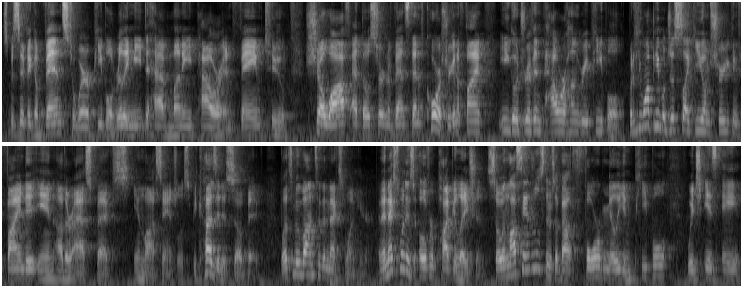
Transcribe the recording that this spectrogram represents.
specific events to where people really need to have money, power, and fame to show off at those certain events, then of course you're gonna find ego driven, power hungry people. But if you want people just like you, I'm sure you can find it in other aspects in Los Angeles because it is so big. But let's move on to the next one here. And the next one is overpopulation. So in Los Angeles, there's about 4 million people, which is a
